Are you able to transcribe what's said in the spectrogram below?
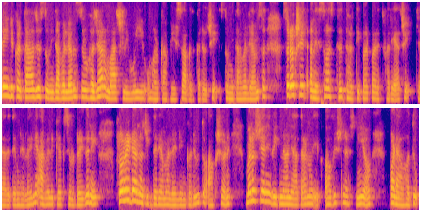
લેન્ડ કરતા જ સુનિતા વિલિયમ્સનું હજારો માછલીઓએ ઉમળકાભેર સ્વાગત કર્યું છે. સુનિતા વિલિયમ્સ સુરક્ષિત અને સ્વસ્થ ધરતી પર પરત ફર્યા છે. જ્યારે તેમને લઈને આવેલી કેપ્સ્યુલ ડ્રેગને ફ્લોરિડા નજીક દરિયામાં લેન્ડિંગ કર્યું તો આ ક્ષણ મનુષ્યની વિજ્ઞાન યાત્રાનું એક અવિશ્વસનીય પડાવ હતું.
